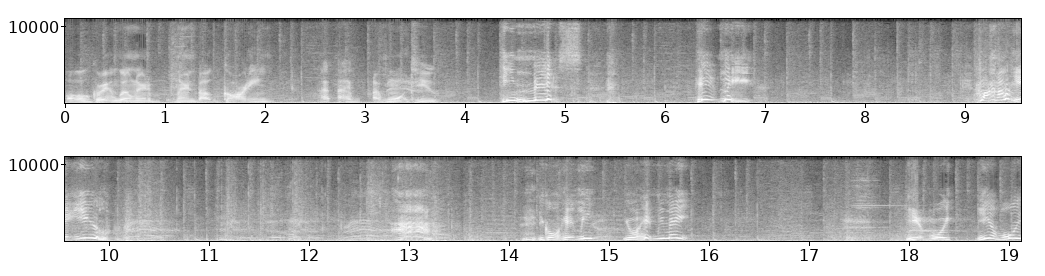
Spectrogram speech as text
Oh, great! I'm gonna learn learn about guarding. I I, I want to. He missed. Hit me. Fine, I'll hit you. You gonna hit me? You gonna hit me, mate? Yeah, boy. Yeah, boy.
